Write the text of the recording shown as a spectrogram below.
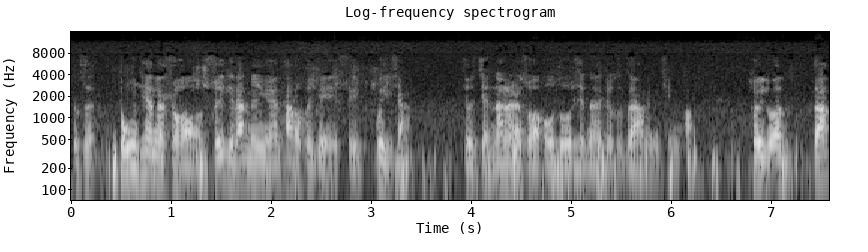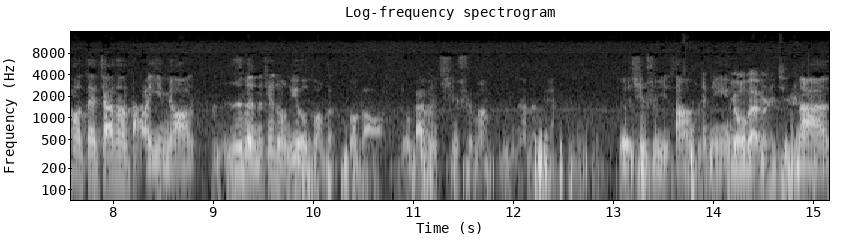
就是冬天的时候，谁给他能源，他都会给谁跪下，就简单来说，欧洲现在就是这样的一个情况，所以说，然后再加上打了疫苗，日本的接种率有多高多高啊？有百分之七十吗？在那边？六七十以上肯定有，有百分之七十。那，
